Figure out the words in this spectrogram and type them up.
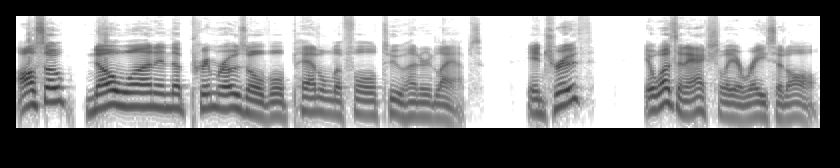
Also, no one in the Primrose Oval pedaled a full 200 laps. In truth, it wasn't actually a race at all.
